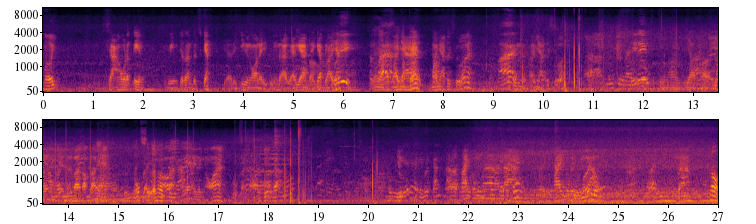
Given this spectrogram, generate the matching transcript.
mới xã Hồ Đắc Kiên huyện Châu Thành tỉnh Sóc Trăng giờ thì chiếc ghe ngon này cũng đã gã ra để gấp lại Cái, uh, ở nhà ở nhà tôi sửa ở nhà tôi sửa. Thì, uh, giờ ba tấm lại nha. Bút sửa thôi. ghe này là nhỏ á bút lại nhỏ trước đó. Trước Đó là thay con à, là thay con mới luôn. Là Đó,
